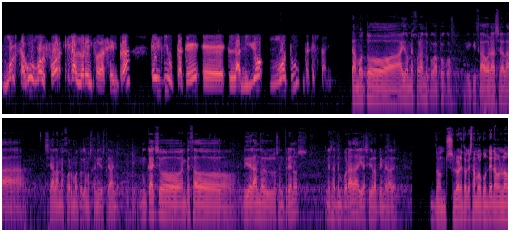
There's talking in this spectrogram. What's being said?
molt segur, molt fort, és el Lorenzo de sempre. Ell diu que té eh, la millor moto d'aquest any. La moto ha ido mejorando poco a poco y quizá ahora sea la, sea la mejor moto que hemos tenido este año. Nunca he, hecho, he empezado liderando los entrenos en esa temporada y ha sido la primera vez. Doncs Lorenzo, que està molt content amb la,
